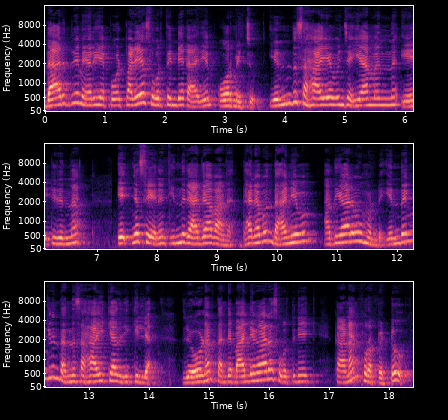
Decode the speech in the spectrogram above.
ദാരിദ്ര്യമേറിയപ്പോൾ പഴയ സുഹൃത്തിന്റെ കാര്യം ഓർമ്മിച്ചു. എന്ത് സഹായവും ചെയ്യാമെന്ന് ഏറ്റിരുന്ന യജ്ഞസേനൻ ഇന്ന് രാജാവാണ്. ധനവും ധാന്യവും അധികാരവുമുണ്ട്. എന്തെങ്കിലും തന്ന് സഹായിക്കാതിരിക്കില്ല. ദ്രോണർ തന്റെ ബാല്യകാല സുഹൃത്തിനെ കാണാൻ പുറപ്പെട്ടു.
